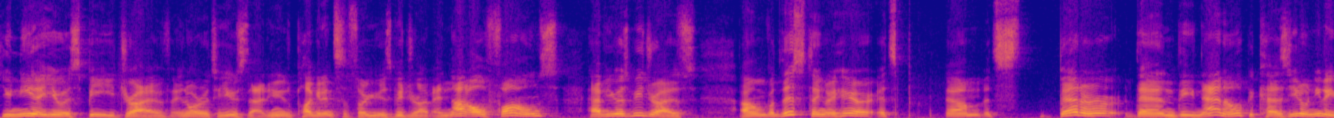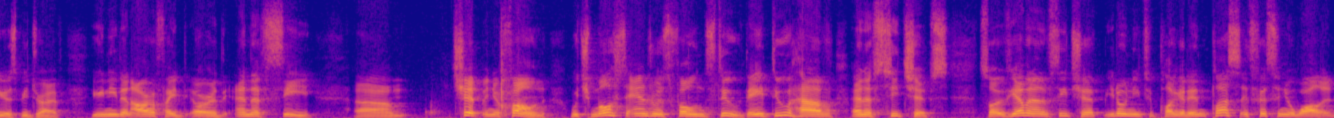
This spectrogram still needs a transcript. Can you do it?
you need a USB drive in order to use that. You need to plug it into some sort of USB drive, and not all phones have USB drives. Um, but this thing right here, it's um, it's better than the Nano because you don't need a USB drive you need an RFID or the NFC um, chip in your phone, which most Android phones do. They do have NFC chips. So if you have an NFC chip, you don't need to plug it in. Plus, it fits in your wallet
